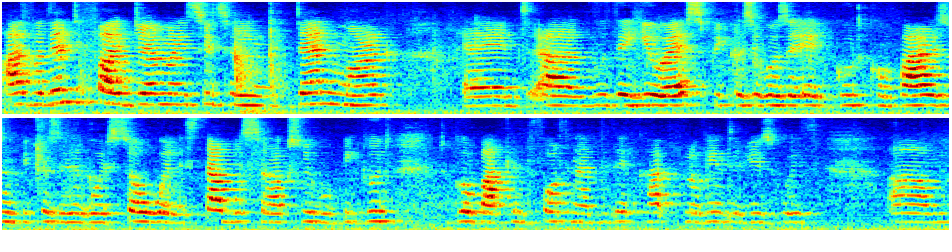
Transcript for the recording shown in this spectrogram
I've identified Germany, Switzerland, Denmark, and uh, with the US because it was a, good comparison because they were so well established. So actually, it would be good to go back and forth. And I did a couple of interviews with um,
